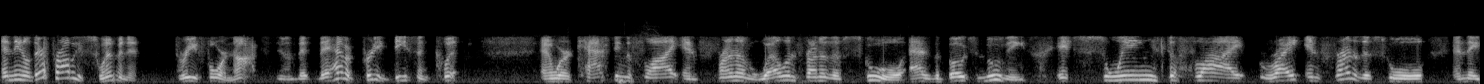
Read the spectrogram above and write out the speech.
And, you know, they're probably swimming at three, four knots. You know, they, they have a pretty decent clip and we're casting the fly in front of, well in front of the school as the boat's moving. It swings the fly right in front of the school, and they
